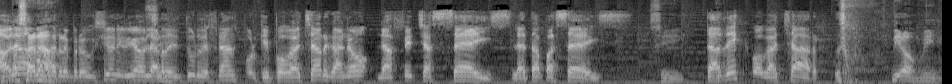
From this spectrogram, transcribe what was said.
Hablábamos nada. de reproducción y voy a hablar Sí. del Tour de France porque Pogachar ganó la fecha 6, la etapa 6. Sí. Tadej Pogachar, Dios mío,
